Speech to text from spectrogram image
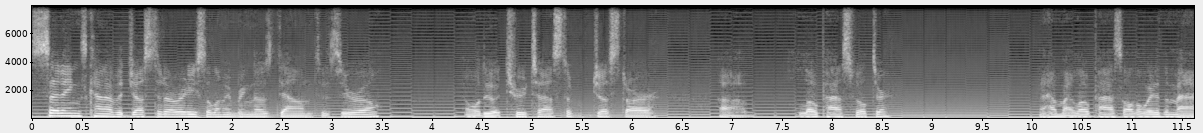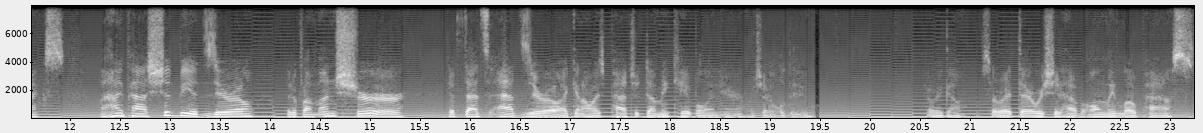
settings kind of adjusted already, so let me bring those down to zero. And we'll do a true test of just our uh, low pass filter. I have my low pass all the way to the max. My high pass should be at zero, but if I'm unsure if that's at zero, I can always patch a dummy cable in here, which I will do. There we go. So right there we should have only low pass.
